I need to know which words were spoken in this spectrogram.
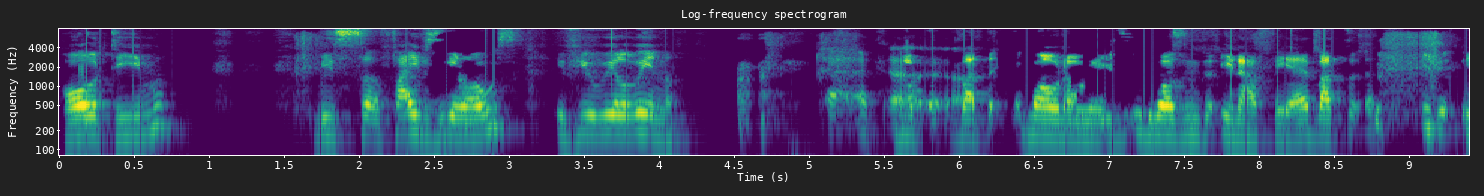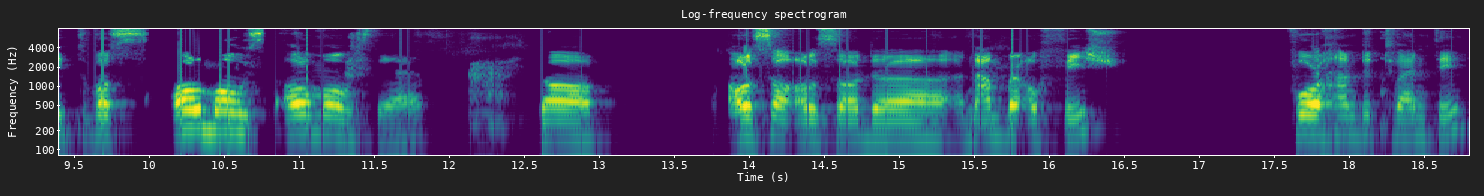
whole team with uh, five zeros if you will win. Uh, but, but no no it, it wasn't enough yeah but it, it was almost almost yeah. So also also the number of fish 420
